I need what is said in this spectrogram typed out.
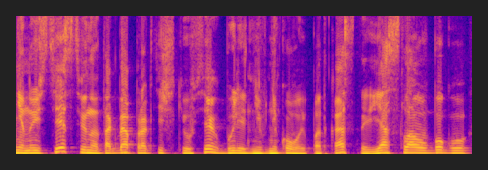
Не, ну, естественно, тогда практически у всех были дневниковые подкасты. Я, слава богу,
